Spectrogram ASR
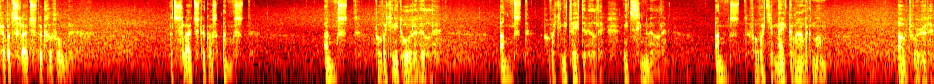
Ik heb het sluitstuk gevonden. Het sluitstuk was angst. Angst voor wat je niet horen wilde. Angst voor wat je niet weten wilde, niet zien wilde. Angst voor wat je mij kwalijk nam. Oud worden.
